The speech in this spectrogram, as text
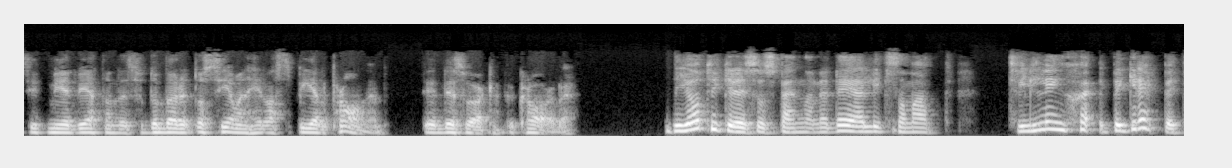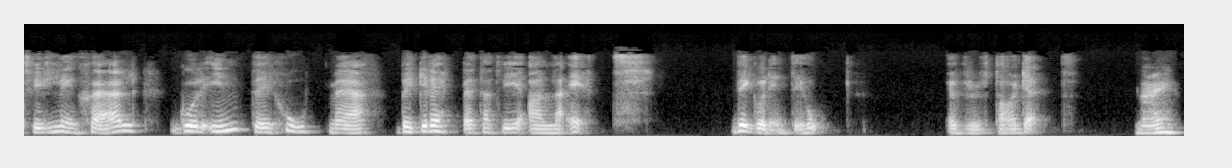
sitt medvetande så då, bör, då ser man hela spelplanen. Det, det är så jag kan förklara det det jag tycker är så spännande det är liksom att begreppet tvillingsjäl går inte ihop med begreppet att vi är alla ett. Det går inte ihop överhuvudtaget. Nej.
